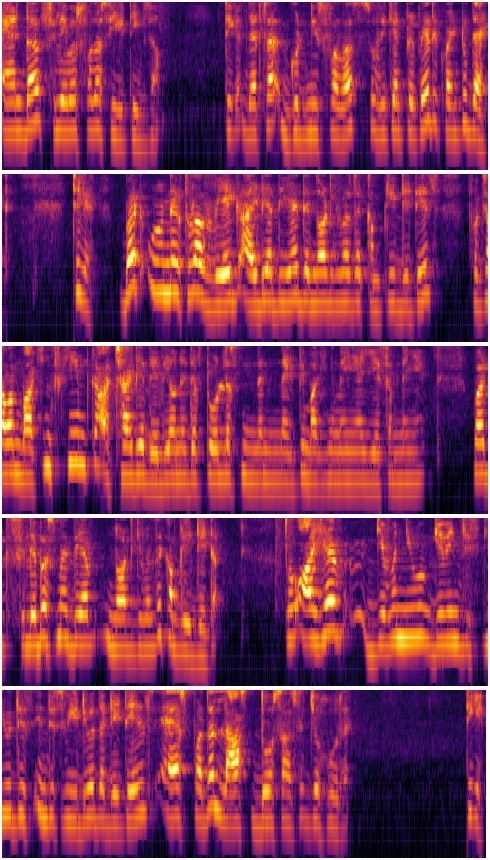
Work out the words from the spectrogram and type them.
and the syllabus for the C E T exam ठीक है that's a good news for us so we can prepare according to that ठीक है बट उन्होंने थोड़ा वेग आइडिया दिया है they not give the complete details for example marking scheme का अच्छा आइडिया दे दिया उन्होंने जब टोल्ड नेगेटिव मार्किंग नहीं है, ये सब नहीं है बट सिलेबस में they have not given the complete data तो I have given you giving this you this in this video the details as per the last दो साल से जो हो रहा है। ठीक है?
